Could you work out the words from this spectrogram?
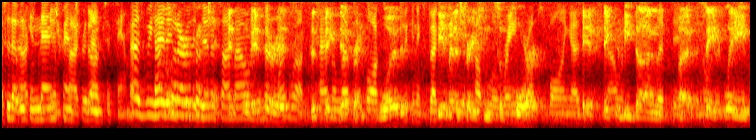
so that we can then transfer them to families. That's what our approach is. If- hours, if there right is around this big difference, would we can expect the to see a administration couple of raindrops support falling as these if it can be done, lift into the but safely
